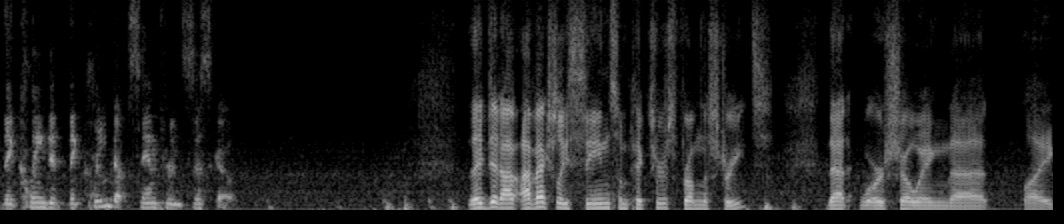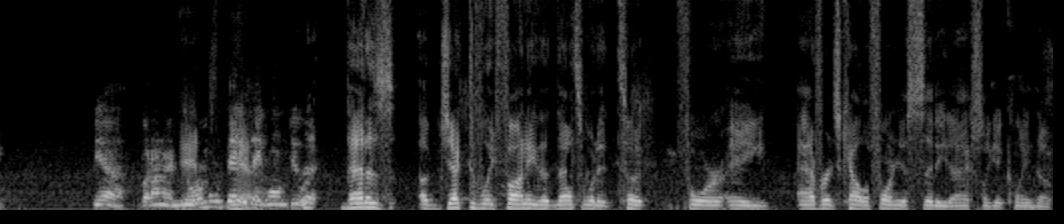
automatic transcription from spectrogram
they cleaned it. They cleaned up San Francisco. They did. I, I've actually seen some pictures from the streets that were showing that, like, Yeah, but on a normal day, yeah. they won't do it. That is objectively funny that that's what it took for a average California city to actually get cleaned up.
